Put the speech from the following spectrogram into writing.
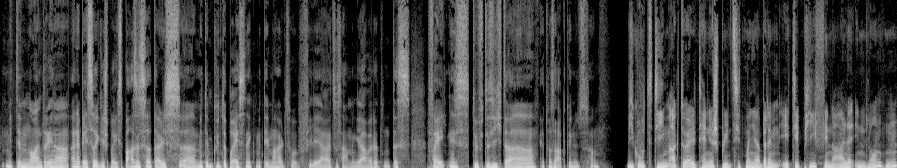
mit dem neuen Trainer eine bessere Gesprächsbasis hat als äh, mit dem Günter Bresnik, mit dem er halt so viele Jahre zusammengearbeitet und das Verhältnis dürfte sich da etwas abgenützt haben. Wie gut Team aktuell Tennis spielt, sieht man ja bei dem ATP-Finale in London.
